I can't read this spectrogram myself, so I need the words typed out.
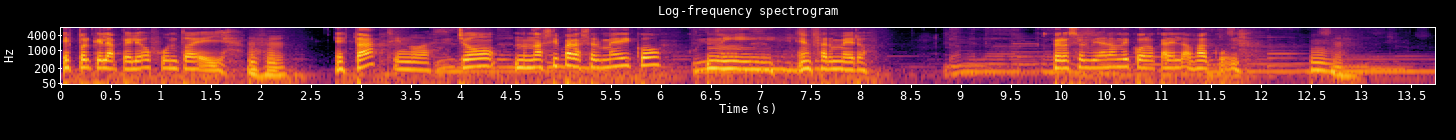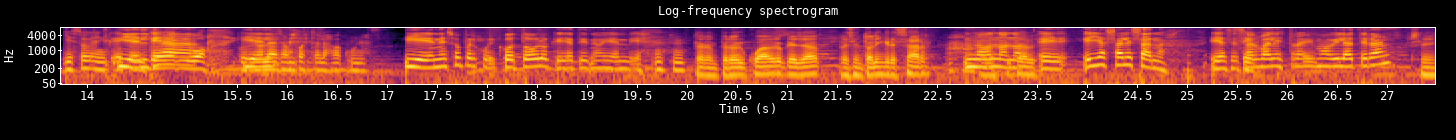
es porque la peleó junto a ella. ¿Está? Sin dudas. Yo no nací para ser médico ni enfermero. Pero se olvidaron de colocarle las vacunas. ¿Y eso en, qué- Y en el qué día- derivó que y no el- le hayan puesto las vacunas? Y en eso perjudicó todo lo que ella tiene hoy en día. Claro, empeoró el cuadro que ella presentó al ingresar. No, al no, no. eh, ella sale sana. Ella se Sí. salva el estrabismo bilateral Sí.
